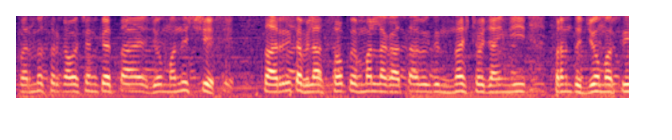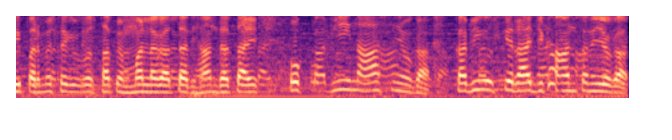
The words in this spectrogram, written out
परमेश्वर का वचन कहता है, जो मनुष्य शारीरिक अभिलाषाओं पर मन लगाता है, वो एक दिन नष्ट हो जाएँगी। परंतु जो मसीह परमेश्वर की व्यवस्था पर मन लगाता है, ध्यान देता है, वो कभी नाश नहीं होगा। कभी उसके राज्य का अंत नहीं होगा।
